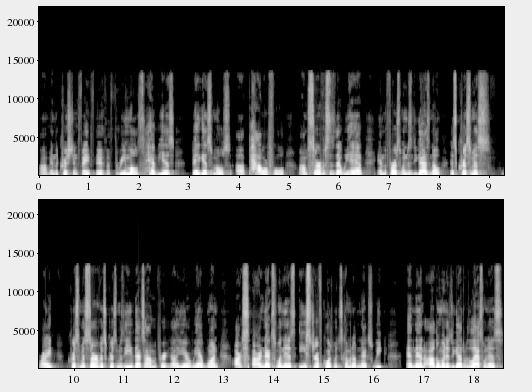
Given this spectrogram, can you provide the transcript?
um, in the Christian faith. They're the three most heaviest, biggest, most uh, powerful um, services that we have. And the first one, as you guys know, is Christmas, right? Christmas service, Christmas Eve, that time of uh, year, we have one. Our, our next one is Easter, of course, which is coming up next week. And then the other one is, you guys know the last one is?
